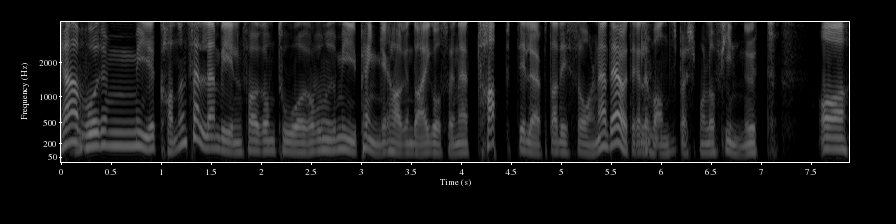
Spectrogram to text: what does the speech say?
Ja, Hvor mye kan hun selge den bilen for om to år, og hvor mye penger har hun da i gåseøynene tapt i løpet av disse årene? Det er jo et relevant spørsmål å finne ut. Og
